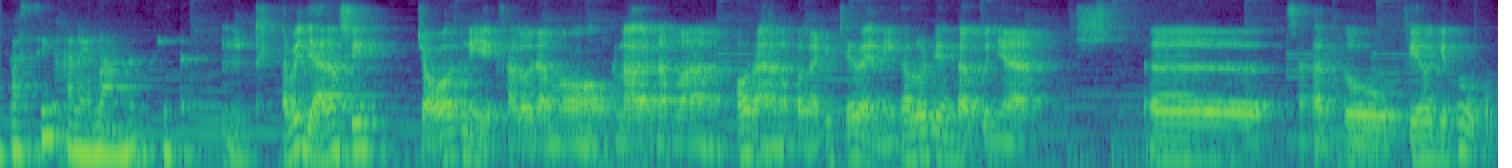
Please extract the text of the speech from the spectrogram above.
apa sih aneh banget gitu. Tapi jarang sih cowok nih kalau udah mau kenalan sama orang, apalagi cewek nih, kalau dia nggak punya eh, satu feel gitu,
